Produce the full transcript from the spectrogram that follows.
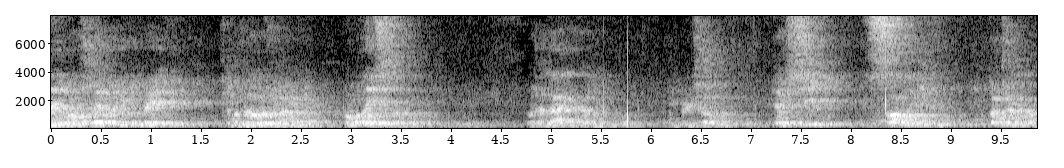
неможливо її пити. Неможливо вживати. Помолися Бога. Дуже далі ходив. Він прийшов. Для всіх солить, хто джерело.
